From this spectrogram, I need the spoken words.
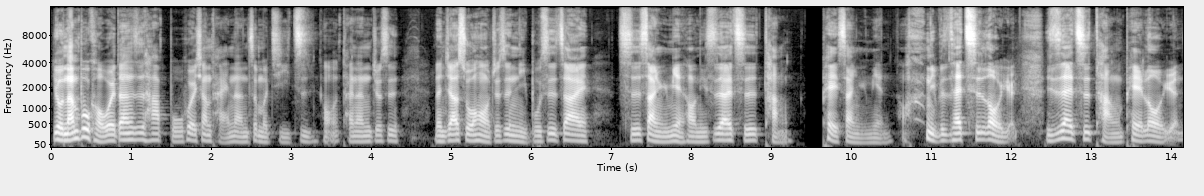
有南部口味，但是它不会像台南这么极致哦。台南就是人家说哈，就是你不是在吃鳝鱼面哈，你是在吃糖配鳝鱼面哈，你不是在吃肉圆，你是在吃糖配肉圆。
